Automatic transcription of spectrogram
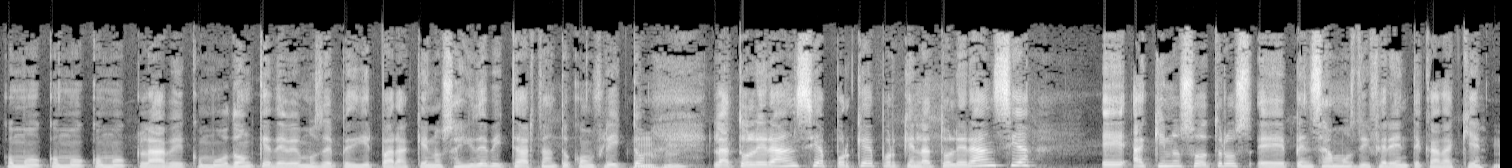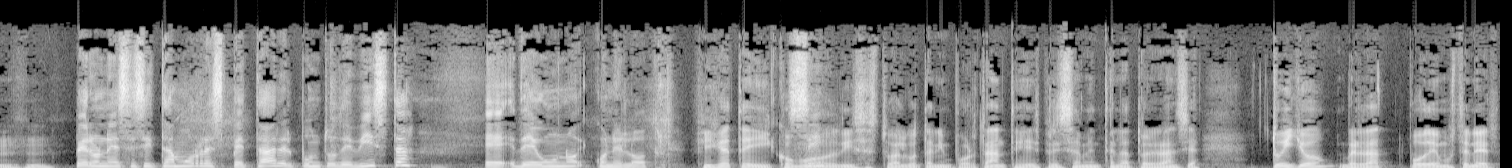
Como, como, como clave, como don que debemos de pedir para que nos ayude a evitar tanto conflicto. La tolerancia, ¿por qué? Porque en la tolerancia eh, aquí nosotros eh, pensamos diferente cada quien, pero necesitamos respetar el punto de vista eh, de uno con el otro. Fíjate, y como Sí. dices tú algo tan importante, es precisamente la tolerancia. Tú y yo, ¿verdad? Podemos tener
